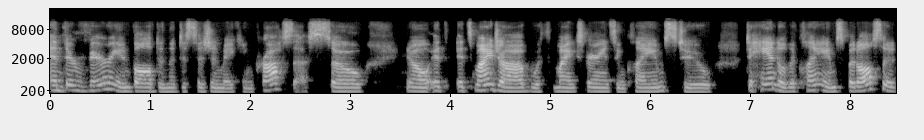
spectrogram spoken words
and they're very involved in the decision making process. So you know it, it's my job with my experience in claims to to handle the claims but also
